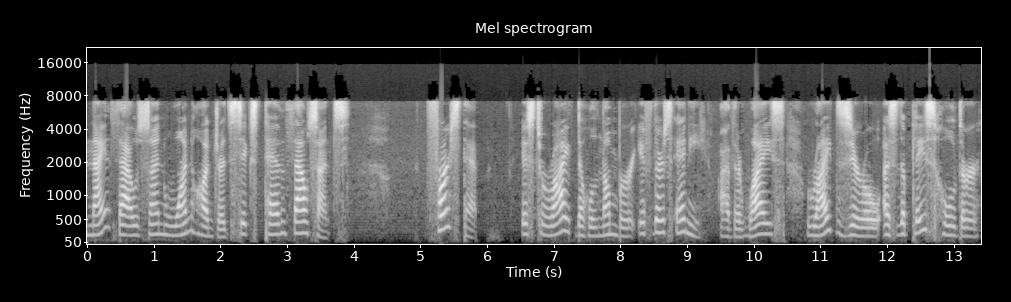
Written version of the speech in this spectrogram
9,106 ten thousandths. First step is to write the whole number if there's any. Otherwise, write 0 as the placeholder,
